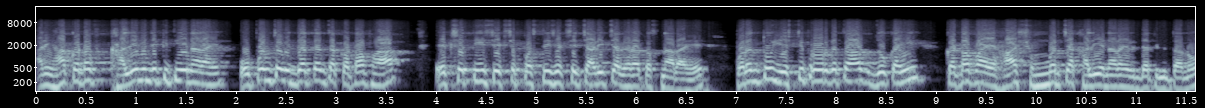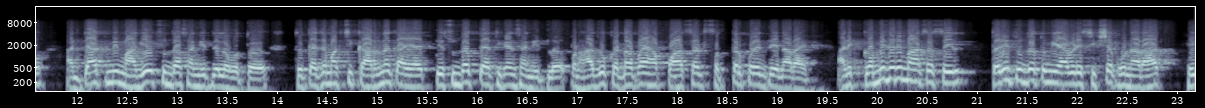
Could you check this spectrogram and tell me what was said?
आणि हा कट ऑफ खाली म्हणजे किती येणार आहे? ओपनच्या विद्यार्थ्यांचा कट ऑफ हा एकशे तीस एकशे पस्तीस एकशे चाळीसच्या घरात असणार आहे. परंतु एस टी प्रवर्गाचा जो काही कट ऑफ आहे हा शंभरच्या खाली येणार आहे विद्यार्थी मित्रांनो. आणि त्यात मी मागे सुद्धा सांगितलेलं होतं. तर त्याच्या मागची कारणं काय आहेत ते सुद्धा त्या ठिकाणी सांगितलं. पण हा जो कट ऑफ आहे हा पासष्ट सत्तर पर्यंत येणार आहे. आणि कमी जरी मार्क्स असेल तरी सुद्धा तुम्ही यावेळी शिक्षक होणार आहात हे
